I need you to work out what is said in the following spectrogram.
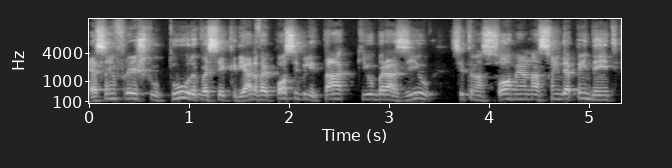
essa infraestrutura que vai ser criada vai possibilitar que o Brasil se transforme em uma nação independente.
